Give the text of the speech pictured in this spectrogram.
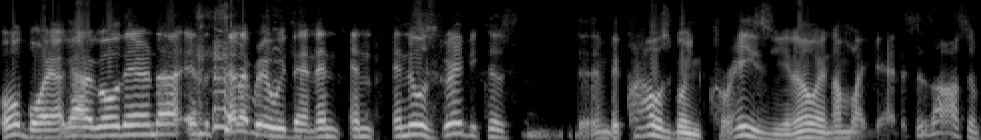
oh boy, I gotta go there and uh, and celebrate with them. And and and it was great because the, the crowd was going crazy, you know. And I'm like, yeah, this is awesome.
